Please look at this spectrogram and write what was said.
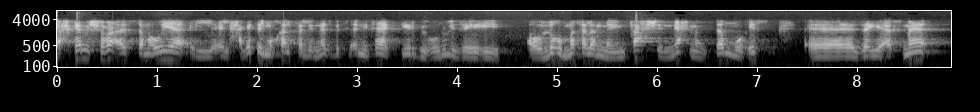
أحكام الشرائع السماويه ال- الحاجات المخالفة اللي الناس بتسألني فيها كتير بيقولوا لي زي إيه؟ أقول لهم مثلا ما ينفعش إن إحنا نسموا اسم آه، زي أسماء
